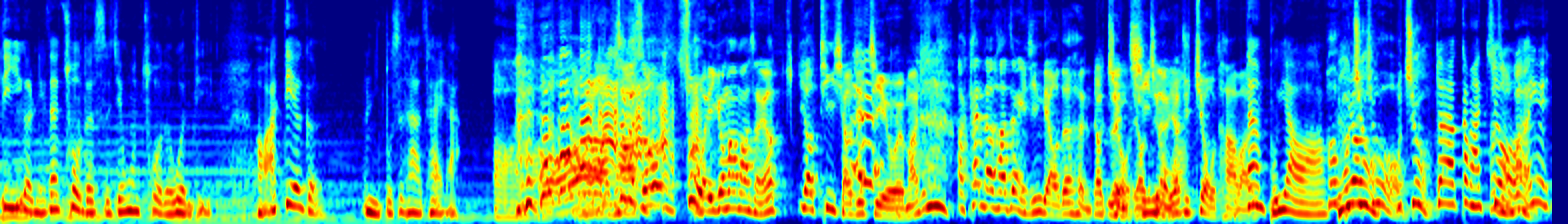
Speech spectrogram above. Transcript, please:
第一个，你在错的时间问错的问题，好啊；第二个，你不是他的菜啦。哦，这个时候作为一个妈妈想，要要替小姐解围吗？就是啊，看到她这样已经聊得很要救心了，要去救她吧？当然不要啊！不要救，不救。对啊，干嘛救啊？因为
